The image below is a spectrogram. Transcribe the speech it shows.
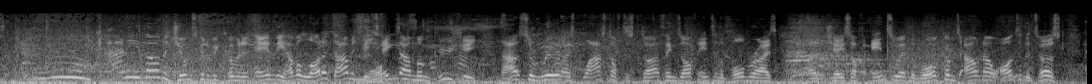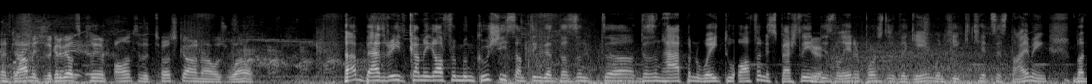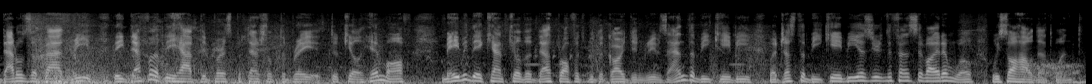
Can he though? The jump's going to be coming in. They have a lot of damage. They Nope. take down Munkushi. That's a really nice blast off to start things off into the pulverize. Uh, chase off into it. The roar comes out now onto the Tusk. The damage they're going to be able to clean up onto the Tuskar now as well. A bad read coming out from Munkushi, something that doesn't uh, doesn't happen way too often, especially in Yeah. these later portions of the game when he hits his timing. But that was a bad read. They definitely have the burst potential to break, to kill him off. Maybe they can't kill the Death Prophet with the Guardian Greaves and the BKB, but just the BKB as your defensive item. Well, we saw how that went.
